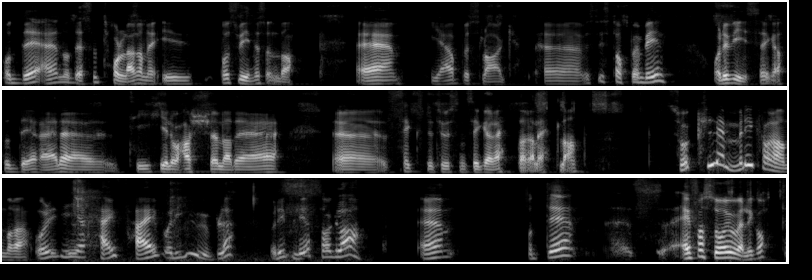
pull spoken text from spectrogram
og det er når disse tollerne på Svinesund da, eh, gjør beslag. Eh, hvis de stopper en bil, og det viser seg at der er det 10 kilo hasj, eller det er 60 000 sigaretter eller et eller annet, så klemmer de hverandre. Og de gir high five, og de jubler. Og de blir så glad. og det Jeg forstår jo veldig godt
